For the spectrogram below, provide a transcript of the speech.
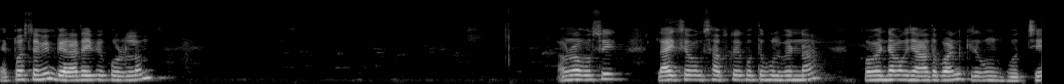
এক পাশটা আমি বেড়া টাইপে করলাম। আপনারা অবশ্যই লাইক এবং সাবস্ক্রাইব করতে ভুলবেন না। কমেন্টে আমাকে জানাতে পারেন কীরকম হচ্ছে।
